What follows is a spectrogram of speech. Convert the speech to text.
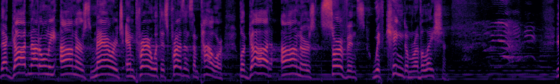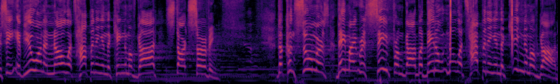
that God not only honors marriage and prayer with his presence and power, but God honors servants with kingdom revelation. You see, if you want to know what's happening in the kingdom of God, start serving. The consumers, they might receive from God, but they don't know what's happening in the kingdom of God.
